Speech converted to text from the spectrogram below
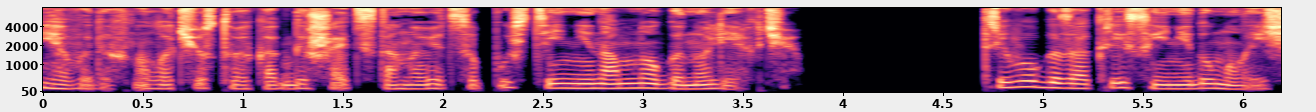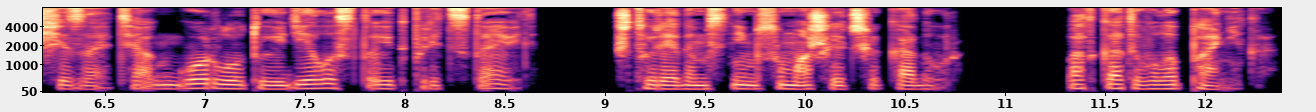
Я выдохнула, чувствуя, как дышать становится пусть и не намного, но легче. Тревога за Криса и не думала исчезать, а к горлу то и дело стоит представить, что рядом с ним сумасшедший кадур. Подкатывала паника.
